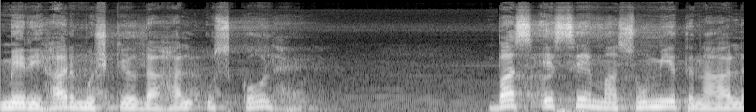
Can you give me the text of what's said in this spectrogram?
ਮੇਰੀ ਹਰ ਮੁਸ਼ਕਿਲ ਦਾ ਹੱਲ ਉਸ ਕੋਲ ਹੈ। ਬਸ ਇਸੇ ਮਾਸੂਮੀਅਤ ਨਾਲ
